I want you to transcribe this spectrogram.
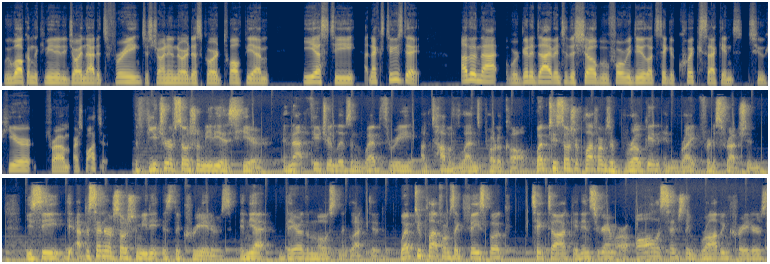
we welcome the community to join that. It's free. Just join into our Discord, 12 p.m. EST next Tuesday. Other than that, we're going to dive into the show. But before we do, let's take a quick second to hear from our sponsor. The future of social media is here, and that future lives in Web3 on top of Lens Protocol. Web2 social platforms are broken and ripe for disruption. You see, the epicenter of social media is the creators, and yet they are the most neglected. Web2 platforms like Facebook, TikTok, and Instagram are all essentially robbing creators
